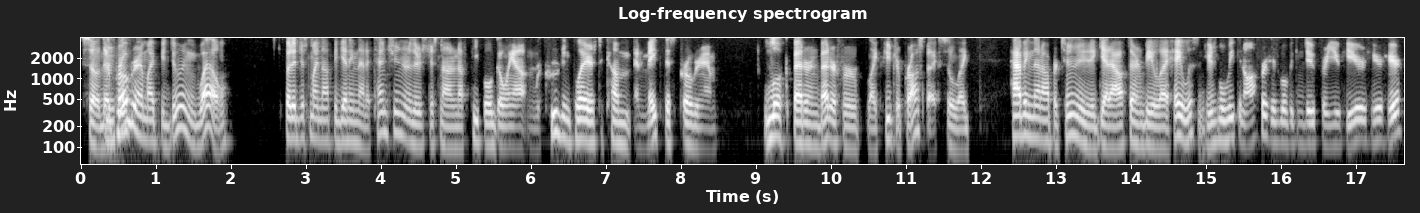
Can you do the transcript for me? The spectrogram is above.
So their Mhm. program might be doing well, but it just might not be getting that attention, or there's just not enough people going out and recruiting players to come and make this program look better and better for like future prospects. So like having that opportunity to get out there and be like, hey, listen, here's what we can offer, here's what we can do for you here, here, here.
